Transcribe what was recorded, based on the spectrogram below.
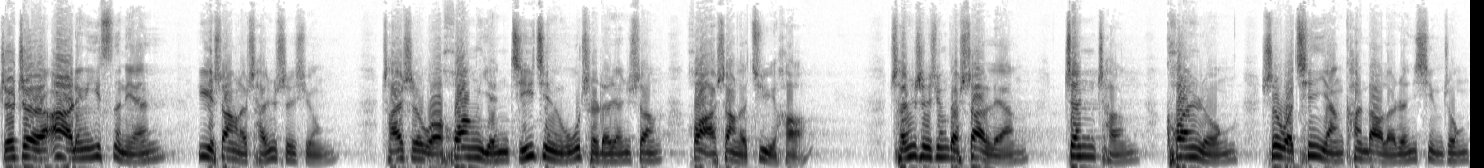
直至二零一四年遇上了陈师兄，才使我荒淫极尽无耻的人生画上了句号。陈师兄的善良、真诚、宽容，使我亲眼看到了人性中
